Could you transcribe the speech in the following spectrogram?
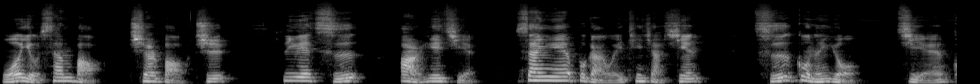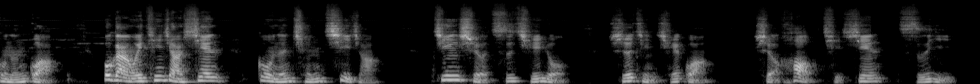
我有三宝，持而保之。一曰慈，二曰俭，三曰不敢为天下先。慈故能勇，俭故能广，不敢为天下先，故能成器长。今舍慈且勇，舍俭且广，舍好且先，此矣。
